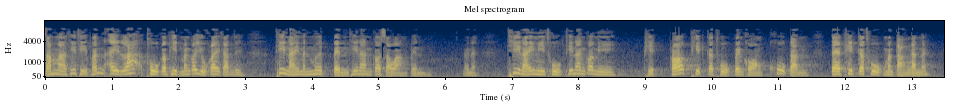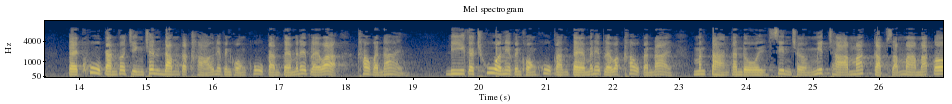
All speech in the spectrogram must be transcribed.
สัมมาทิฏฐิพันไอละถูกกับผิดมันก็อยู่ใกล้กันสิที่ไหนมันมืดเป็นที่นั่นก็สว่างเป็นนะที่ไหนมีถูกที่นั่นก็มีผิด เพราะผิดกับถูกเป็นของคู่กัน แต่ผิดกับถูกมันต่างกันนะ แต่คู่กันก็จริง เช่นดำกับขาวเนี่ยเป็นของคู่กัน แต่ไม่ได้แปลว่าเข้ากันได้ ดีกับชั่วเนี่ยเป็นของคู่กัน แต่ไม่ได้แปลว่าเข้ากันได้ มันต่างกันโดย สิ้นเชิงมิจฉามักกับสัมมามักก็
